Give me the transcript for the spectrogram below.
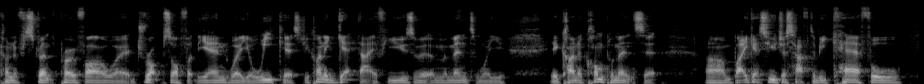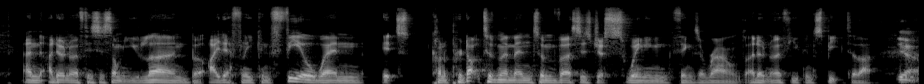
kind of strength profile where it drops off at the end where you're weakest. You kind of get that if you use a bit of momentum where you it kind of complements it. Um, but I guess you just have to be careful. And I don't know if this is something you learn, but I definitely can feel when it's kind of productive momentum versus just swinging things around. I don't know if you can speak to that. Yeah.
